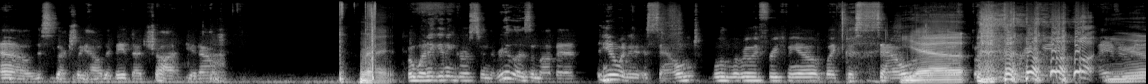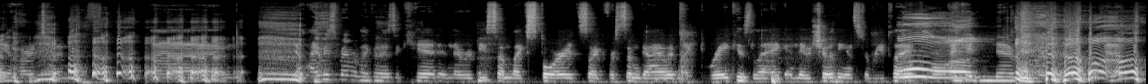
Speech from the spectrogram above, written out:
oh this is actually how they made that shot you know? Right. but when i get engrossed in the realism of it you know what it is sound will really freak me out? Like the sound Yeah. i have a really hard time. Um, yeah, I always remember like when I was a kid, and there would be some like sports, like where some guy would like break his leg, and they would show the instant replay. I could never. oh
